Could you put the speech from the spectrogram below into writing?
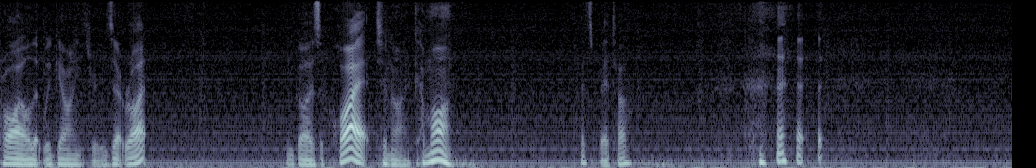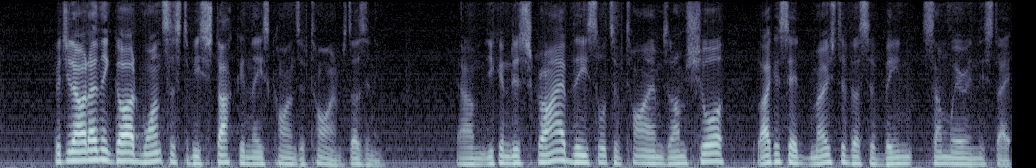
trial that we're going through. Is that right? You guys are quiet tonight. Come on. That's better. but you know, I don't think God wants us to be stuck in these kinds of times, doesn't He? Um, you can describe these sorts of times, and I'm sure, like I said, most of us have been somewhere in this state.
